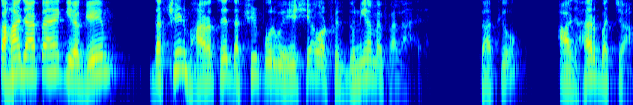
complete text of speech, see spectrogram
कहा जाता है कि यह गेम दक्षिण भारत से दक्षिण पूर्व एशिया और फिर दुनिया में फैला है। साथियों, आज हर बच्चा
